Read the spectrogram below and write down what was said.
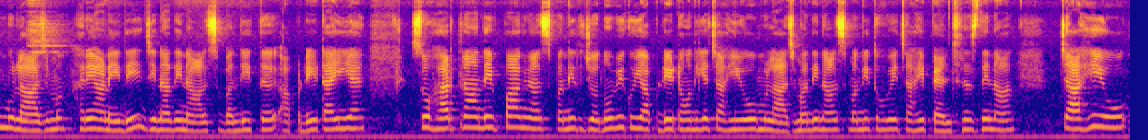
ਮੁਲਾਜ਼ਮ ਹਰਿਆਣੇ ਦੇ, ਜਿਨ੍ਹਾਂ ਦੇ ਨਾਲ ਸੰਬੰਧਿਤ ਅਪਡੇਟ ਆਈ ਹੈ। ਸੋ ਹਰ ਤਰ੍ਹਾਂ ਦੇ ਵਿਭਾਗ ਨਾਲ ਸੰਬੰਧਿਤ ਜਦੋਂ ਵੀ ਕੋਈ ਅਪਡੇਟ ਆਉਂਦੀ ਹੈ, ਚਾਹੇ ਉਹ ਮੁਲਾਜ਼ਮਾਂ ਦੇ ਨਾਲ ਸੰਬੰਧਿਤ ਹੋਵੇ, ਚਾਹੇ ਪੈਨਸ਼ਨਰਸ ਦੇ ਨਾਲ, ਚਾਹੇ ਉਹ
